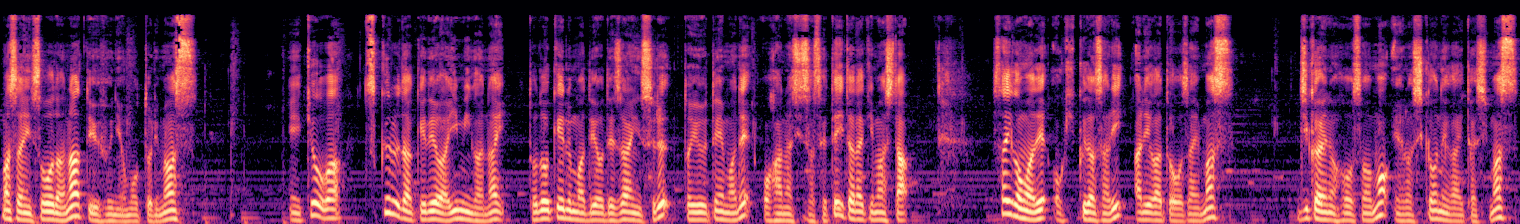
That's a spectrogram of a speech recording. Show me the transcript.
まさにそうだなというふうに思っております。えー、今日は作るだけでは意味がない届けるまでをデザインするというテーマでお話しさせていただきました。最後までお聴きくださりありがとうございます。次回の放送もよろしくお願いいたします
